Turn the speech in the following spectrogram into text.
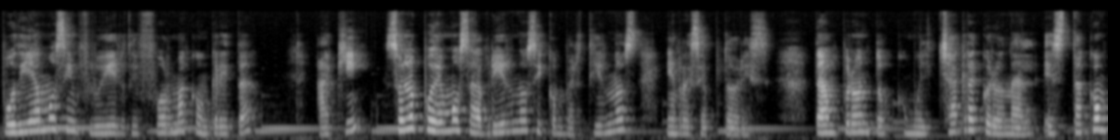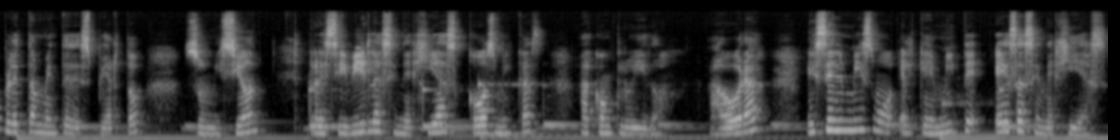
podíamos influir de forma concreta, aquí solo podemos abrirnos y convertirnos en receptores. Tan pronto como el chakra coronal está completamente despierto, su misión recibir las energías cósmicas ha concluido. Ahora es él mismo el que emite esas energías.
